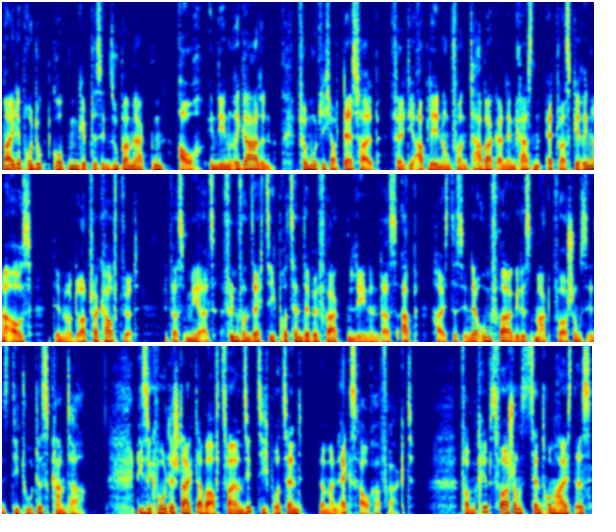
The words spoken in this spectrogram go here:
Beide Produktgruppen gibt es in Supermärkten, auch in den Regalen. Vermutlich auch deshalb fällt die Ablehnung von Tabak an den Kassen etwas geringer aus, der nur dort verkauft wird. Etwas mehr als 65 Prozent der Befragten lehnen das ab, heißt es in der Umfrage des Marktforschungsinstitutes Kantar. Diese Quote steigt aber auf 72 Prozent, wenn man Ex-Raucher fragt. Vom Krebsforschungszentrum heißt es,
